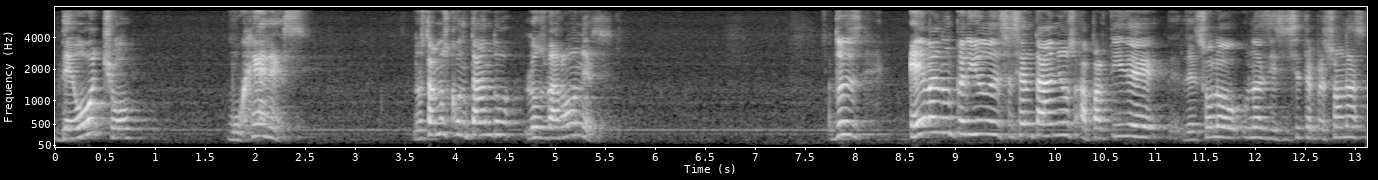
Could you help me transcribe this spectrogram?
de ocho mujeres. No estamos contando los varones. Entonces, Eva en un periodo de 60 años, a partir de, solo unas 17 personas,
